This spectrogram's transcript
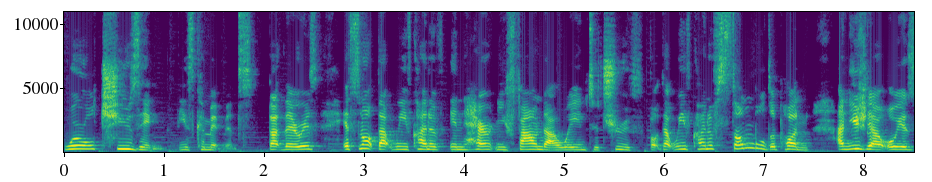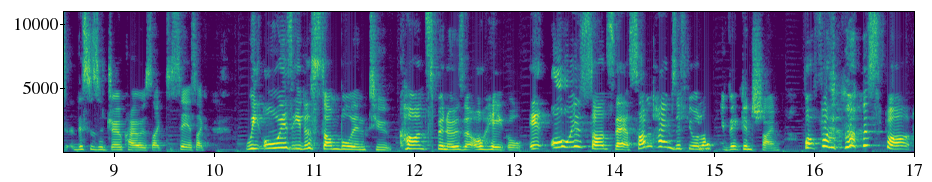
we're all choosing these commitments. That there is, it's not that we've kind of inherently found our way into truth, but that we've kind of stumbled upon. And usually, I always, this is a joke I always like to say, it's like we always either stumble into Kant, Spinoza, or Hegel. It always starts there. Sometimes, if you're lucky, Wittgenstein. But for the most part,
